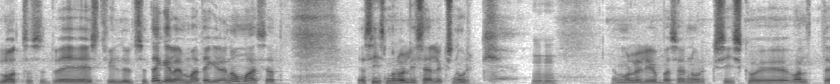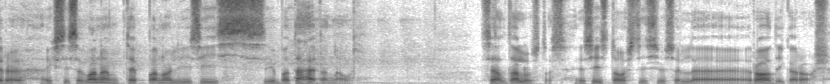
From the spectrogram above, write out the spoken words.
Lotused või Estfield üldse tegelema, ma tegelen oma asjad. ja siis mul oli seal üks nurk mm. -hmm. Ja mul oli juba see nurk siis, kui Valter ehk siis see vanem Teppan oli siis juba Tähe tänaval seal ta alustas ja siis ta ostis ju selle Raadi garaaž.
